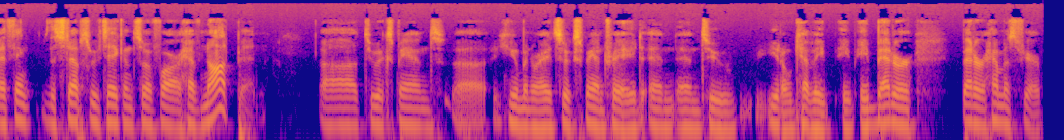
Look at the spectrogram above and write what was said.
I, think the steps we've taken so far have not been uh, to expand uh, human rights, to expand trade, and and to you know have a, a, a better better hemisphere.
